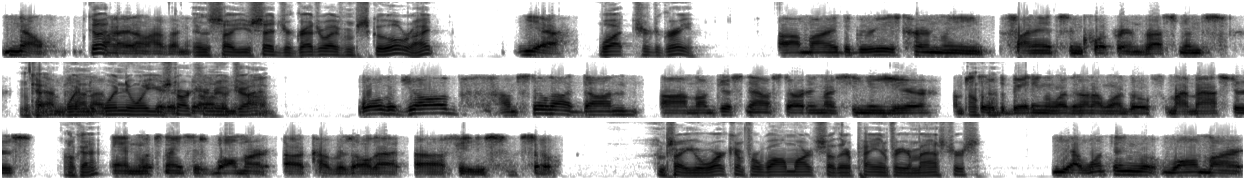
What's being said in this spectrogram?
No, good. I don't have any. And so you said you're graduating from school, right? Yeah. What's your degree? Uh, my degree is currently finance and corporate investments. Okay. When when will you start your new job? Well, the job, I'm still not done. Um, I'm just now starting my senior year. I'm still Okay. debating whether or not I want to go for my master's. Okay. And what's nice is Walmart uh, covers all that uh, fees. So, I'm sorry, you're working for Walmart, so they're paying for your masters. yeah, one thing with Walmart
